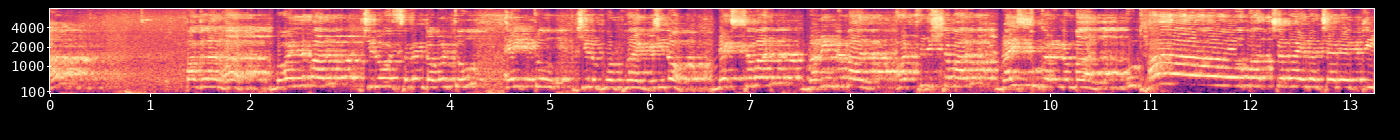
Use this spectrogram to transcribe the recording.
Paglar Hat mobile number zero seven double two eight two zero four five zero. Next number running number আটত্রিশ নাম্বার রাইস কুকারের নাম্বার উঠাও, বাচ্চা নাই রয়েছে একটি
